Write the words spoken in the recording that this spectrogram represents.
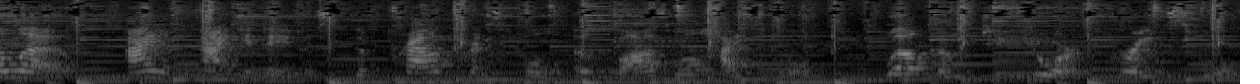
Hello, I am Nika Davis, the proud principal of Boswell High School. Welcome to your great school.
